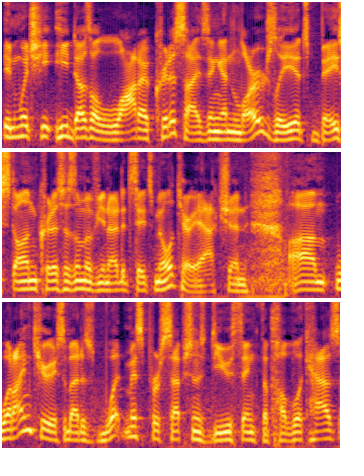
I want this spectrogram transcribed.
in which he, he does a lot of criticizing, and largely it's based on criticism of United States military action. Um, what I'm curious about is what misperceptions do you think the public has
